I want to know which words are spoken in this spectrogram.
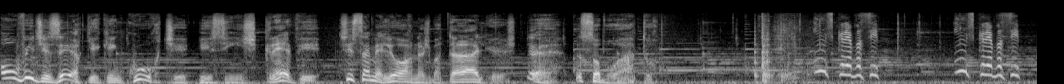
Ouvi dizer que quem curte e se inscreve se sai melhor nas batalhas. É, só boato. Inscreva-se! Inscreva-se!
